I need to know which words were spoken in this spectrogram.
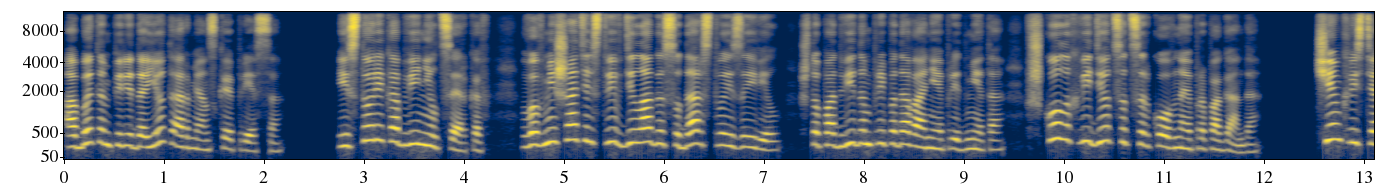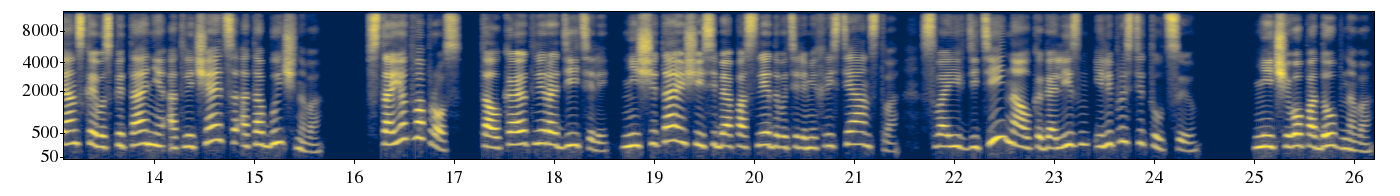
об этом передает армянская пресса. Историк обвинил церковь, во вмешательстве в дела государства и заявил, что под видом преподавания предмета, в школах ведется церковная пропаганда. Чем христианское воспитание отличается от обычного? Встает вопрос, толкают ли родители, не считающие себя последователями христианства, своих детей на алкоголизм или проституцию? Ничего подобного.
